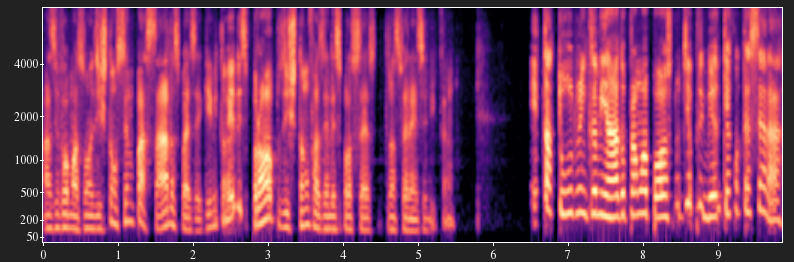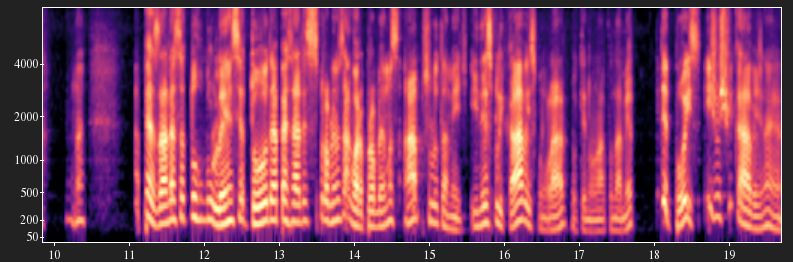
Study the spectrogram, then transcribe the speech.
as informações estão sendo passadas para essa equipe, então eles próprios estão fazendo esse processo de transferência de campo. E está tudo encaminhado para uma aposta no dia primeiro que acontecerá. Né? Apesar dessa turbulência toda, apesar desses problemas, agora, problemas absolutamente inexplicáveis, por um lado, porque não há fundamento, depois injustificáveis, né?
